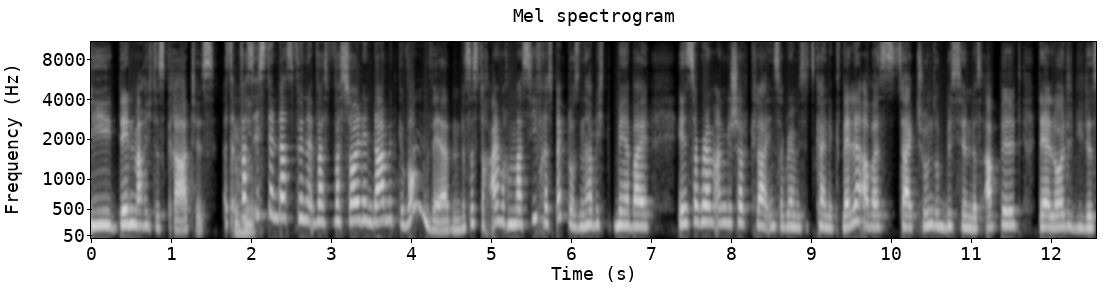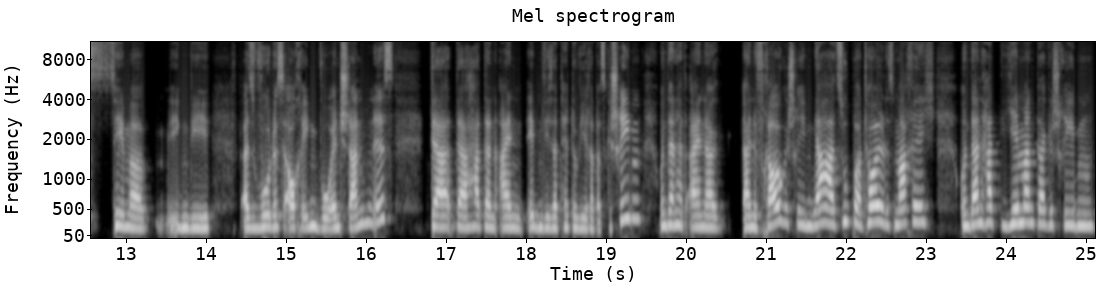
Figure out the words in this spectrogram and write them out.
die, denen mache ich das gratis. Also mhm. was ist denn das für eine, was, was soll denn damit gewonnen werden? Das ist doch einfach massiv respektlos. Und dann habe ich mir bei Instagram angeschaut. Klar, Instagram ist jetzt keine Quelle, aber es zeigt schon so ein bisschen das Abbild der Leute, die das Thema irgendwie, also wo das auch irgendwo entstanden ist da, da hat dann ein, eben dieser Tätowierer das geschrieben und dann hat einer, eine Frau geschrieben, ja, super toll, das mache ich. Und dann hat jemand da geschrieben,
